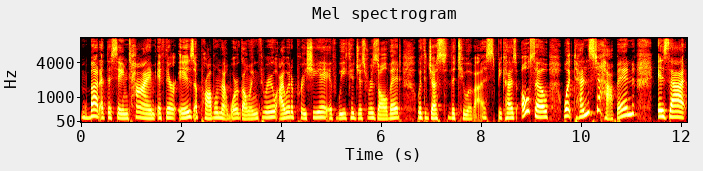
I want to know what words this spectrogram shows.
But at the same time, if there is a problem that we're going through, I would appreciate if we could just resolve it with just the two of us. Because also, what tends to happen is that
